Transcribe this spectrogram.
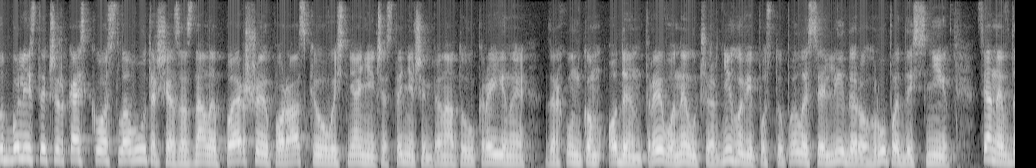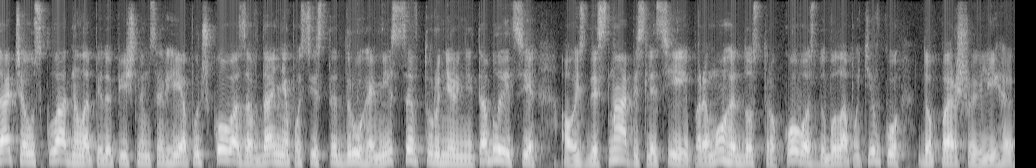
Футболісти Черкаського Славутича зазнали першої поразки у весняній частині чемпіонату України. З рахунком 1-3 вони у Чернігові поступилися лідеру групи Десні. Ця невдача ускладнила підопічним Сергія Пучкова завдання посісти друге місце в турнірній таблиці. А ось Десна після цієї перемоги достроково здобула путівку до першої ліги.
